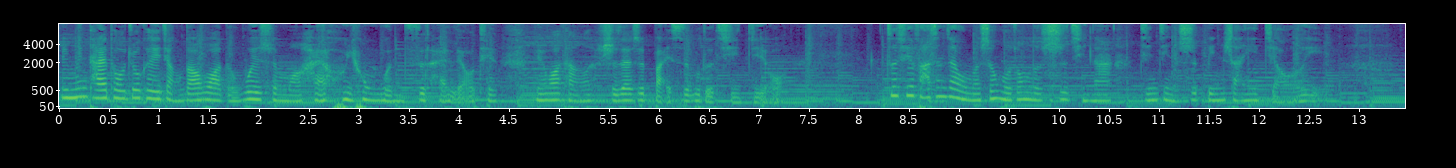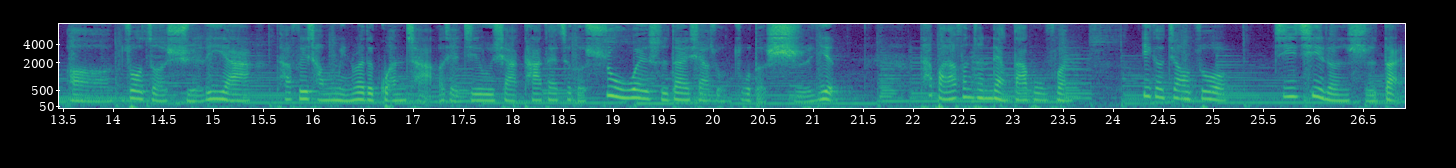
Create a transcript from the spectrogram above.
明明抬头就可以讲到话的，为什么还要用文字来聊天？棉花糖实在是百思不得其解哦。这些发生在我们生活中的事情啊，仅仅是冰山一角而已。呃，作者雪莉啊。他非常敏锐的观察，而且记录下他在这个数位时代下所做的实验。他把它分成两大部分，一个叫做机器人时代，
